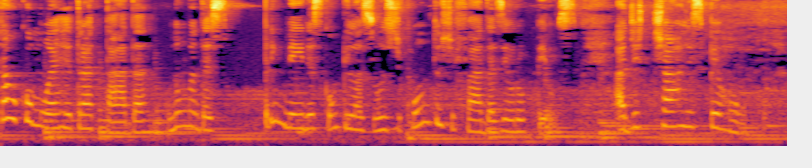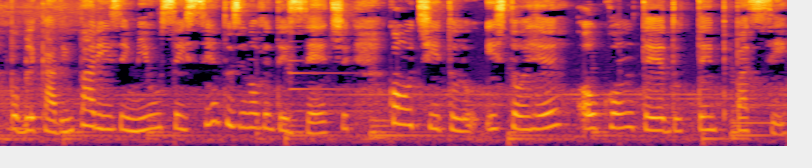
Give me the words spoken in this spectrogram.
tal como é retratada numa das primeiras compilações de contos de fadas europeus, a de Charles Perrault, publicada em Paris em 1697, com o título Histoire ou Conte du Temps Passé,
